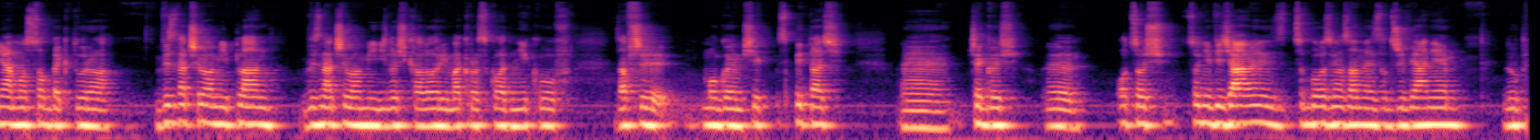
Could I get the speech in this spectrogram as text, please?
miałem osobę, która wyznaczyła mi plan, wyznaczyła mi ilość kalorii, makroskładników. Zawsze mogłem się spytać e, czegoś, e, o coś, co nie wiedziałem, co było związane z odżywianiem lub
